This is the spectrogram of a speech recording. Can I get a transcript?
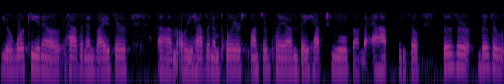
you're working or have an advisor um, or you have an employer sponsored plan they have tools on the apps and so those are those are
